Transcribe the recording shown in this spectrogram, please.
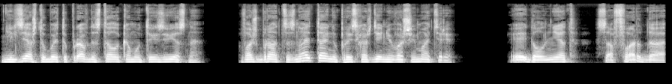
Нельзя, чтобы эта правда стала кому-то известна. Ваш брат знает тайну происхождения вашей матери? Эйдол нет, Сафар да.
